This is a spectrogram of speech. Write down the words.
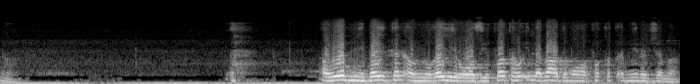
أو يبني بيتا أو يغير وظيفته إلا بعد موافقة أمير الجماعة.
